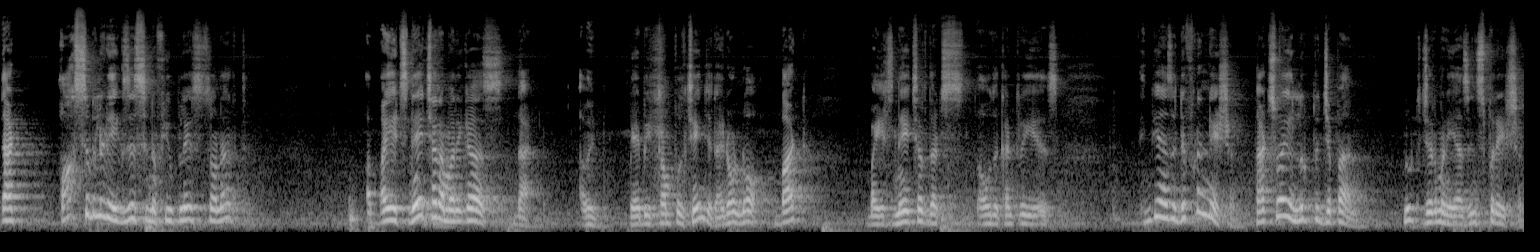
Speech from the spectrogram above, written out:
That possibility exists in a few places on earth. Uh, by its nature, America is that. I mean, maybe Trump will change it. I don't know. But by its nature, that's how the country is. India is a different nation. That's why I look to Japan, look to Germany as inspiration.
